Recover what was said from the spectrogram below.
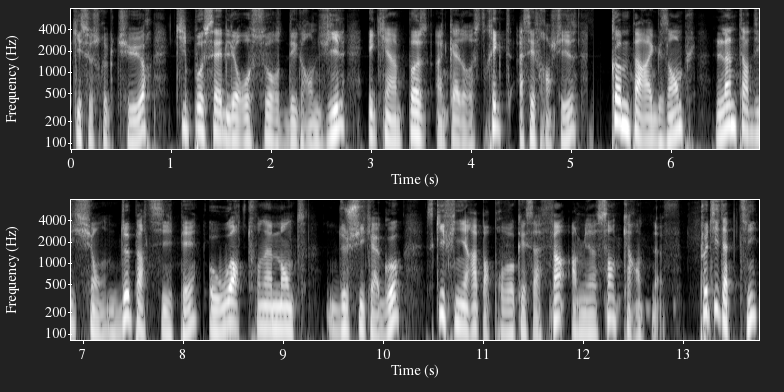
qui se structure, qui possède les ressources des grandes villes et qui impose un cadre strict à ces franchises, comme par exemple l'interdiction de participer au World Tournament de Chicago, ce qui finira par provoquer sa fin en 1949. Petit à petit,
